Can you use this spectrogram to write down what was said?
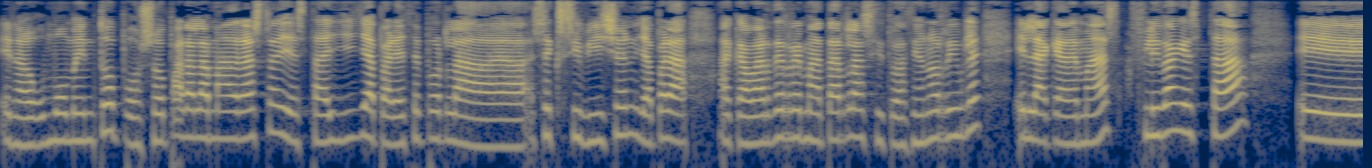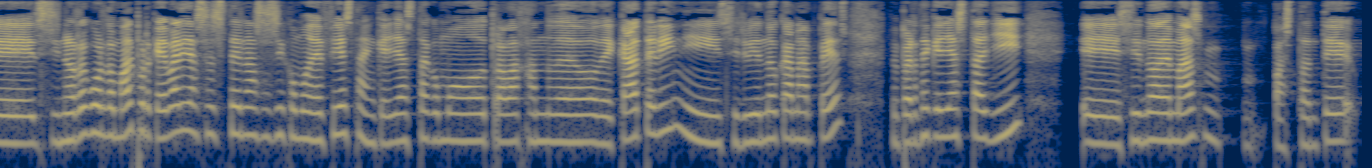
en algún momento posó para la madrastra y está allí y aparece por la Sexhibition ya para acabar de rematar la situación horrible en la que además Fleabag está eh, si no recuerdo mal, porque hay varias escenas así como de fiesta en que ella está como trabajando de, de catering y sirviendo canapés. Me parece que ella está allí eh, siendo además bastante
